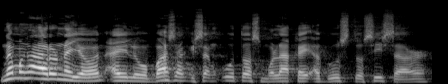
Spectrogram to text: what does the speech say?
Nang mga araw na yon ay lumabas ang isang utos mula kay Augusto Caesar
